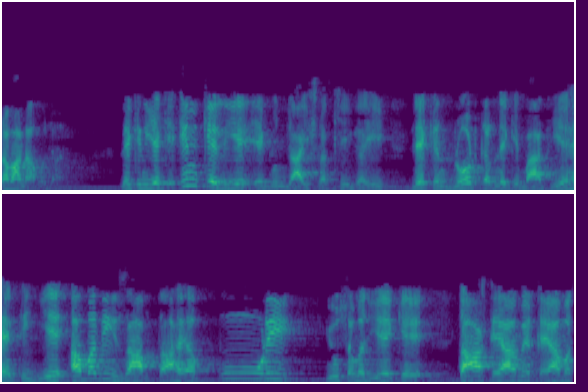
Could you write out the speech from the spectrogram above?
روانہ ہو جائیں۔ لیکن یہ کہ ان کے لیے ایک گنجائش رکھی گئی، لیکن نوٹ کرنے کی بات یہ ہے کہ یہ ابدی ضابطہ ہے۔ اب پوری یوں سمجھئے کہ تا قیام قیامت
